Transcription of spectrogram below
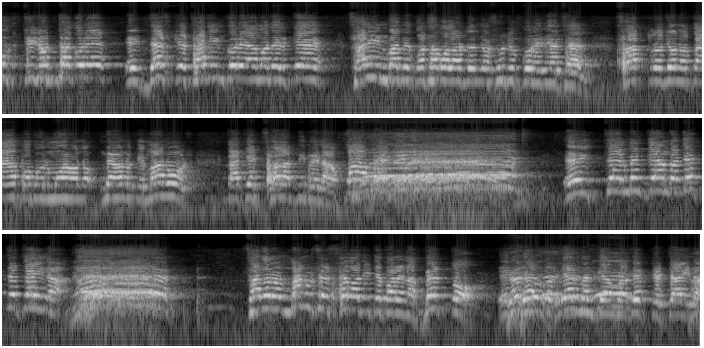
মুক্তিযোদ্ধা করে এই দেশকে স্বাধীন করে আমাদেরকে স্বাধীনভাবে কথা বলার জন্য সুযোগ করে দিয়েছেন। ছাত্র জনতা পাবন মেহনতি মানুষ, তাকে ছাড় দিবে না। এই চেয়ারম্যানকে আমরা দেখতে চাই না। সাধারণ মানুষের সেবা দিতে পারে না ব্যর্থ এই ব্যর্থ চেয়ারম্যানকে আমরা দেখতে চাই না।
